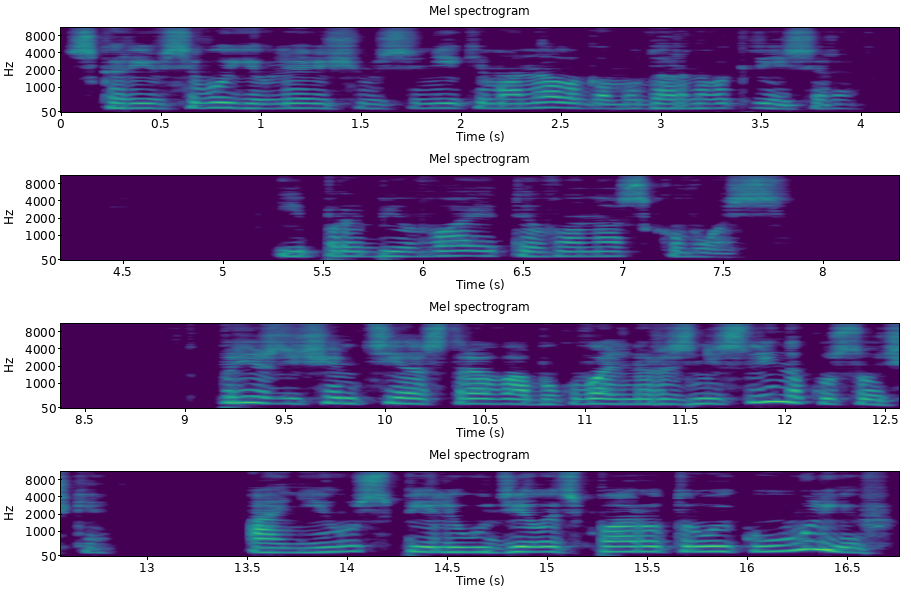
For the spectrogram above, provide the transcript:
скорее всего, являющемуся неким аналогом ударного крейсера, и пробивает его насквозь. Прежде чем те острова буквально разнесли на кусочки, они успели уделать пару-тройку ульев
